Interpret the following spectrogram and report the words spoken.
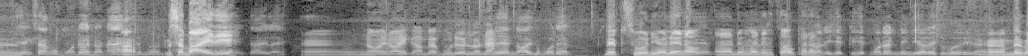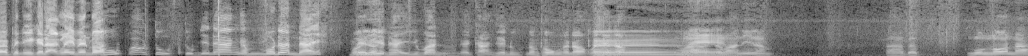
อเตียงสั่งว่าโมเดิร์นนั่นอ้ายอะจังหวะสบายดีใจเลยเออน้อยน้อยๆกับแบบโมเดิร์นแล้วนะแม่น้อยกับโมเดิร์น แบบสัวเดียวเลยเนาะอ่าดึงไม้ดึงตอกกันนะนะเฮ็ดก็เฮ็ดโมเดิร์นอย่างเดียวเลยชั่วโมงนี้นะเออแบบว่าเป็นเอกลักษณ์เลยแม่นบ่ตูบเอ้าตูบตูบยายนางกับโมเดิร์นไหนบ่แม่นได้บ่เฮ็ดให้อยู่บ้านข้างคือน้องทงอะเนาะว่าซั่นเนาะเออแต่ว่าแต่ว่านี่นะอ่าแบบง่วงนอนนะ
